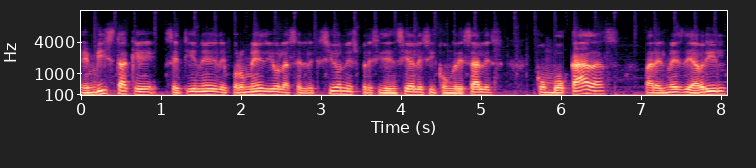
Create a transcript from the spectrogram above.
en vista que se tiene de por medio las elecciones presidenciales y congresales convocadas para el mes de abril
